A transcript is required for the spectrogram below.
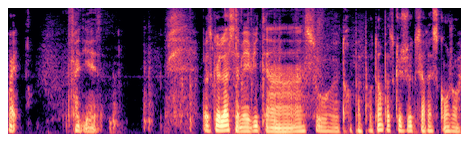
Ouais, fa dièse. Parce que là, ça m'évite un, un saut euh, trop important parce que je veux que ça reste conjoint.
